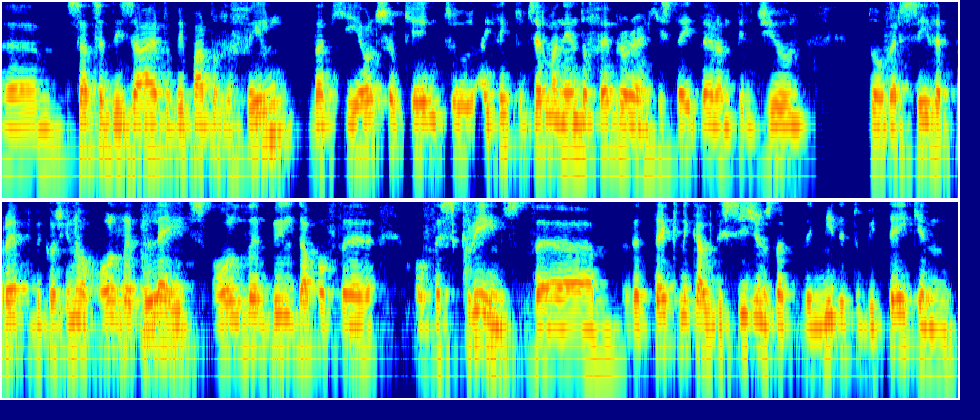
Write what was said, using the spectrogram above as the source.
um, such a desire to be part of the film that he also came to I think to Germany end of February and he stayed there until June to oversee the prep because you know all the plates, all the build up of the of the screens, the the technical decisions that they needed to be taken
